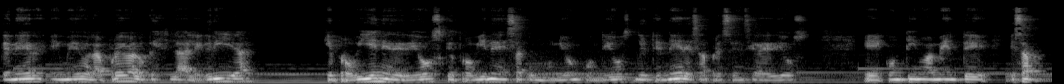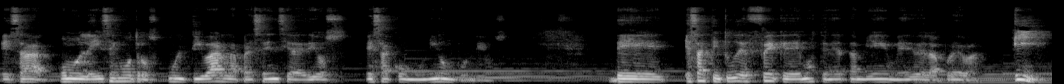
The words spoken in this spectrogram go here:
tener en medio de la prueba, lo que es la alegría que proviene de Dios, que proviene de esa comunión con Dios, de tener esa presencia de Dios eh, continuamente, esa, esa, como le dicen otros, cultivar la presencia de Dios, esa comunión con Dios, de esa actitud de fe que debemos tener también en medio de la prueba. Y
